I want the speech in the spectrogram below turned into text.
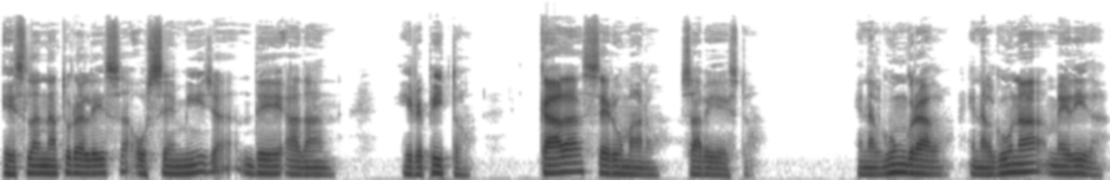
Es la naturaleza o semilla de Adán. Y repito, cada ser humano sabe esto, en algún grado, en alguna medida,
